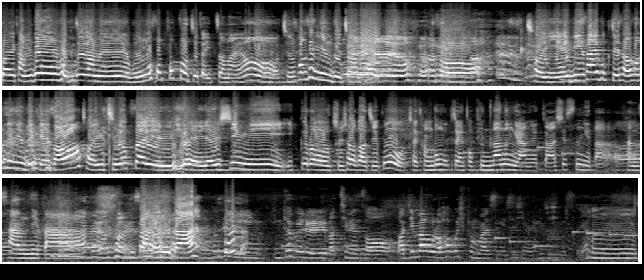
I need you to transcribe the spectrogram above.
저희 강동 복지관에 모모 서포터즈가 있잖아요. 지금 선생님들처럼. 그래서 저희 예비 사회복지사 선생님들께서 저희 지역사회를 위해 열심히 이끌어 주셔가지고 저희 강동 복지관이 더 빛나는 게 아닐까 싶습니다. 감사합니다. 감사합니다. 선생님 인터뷰를 마치면서 마지막으로 하고 싶은 말씀 있으시면 해주시겠어요? 음,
